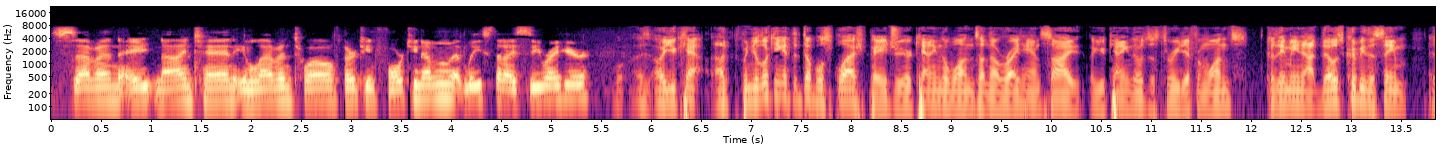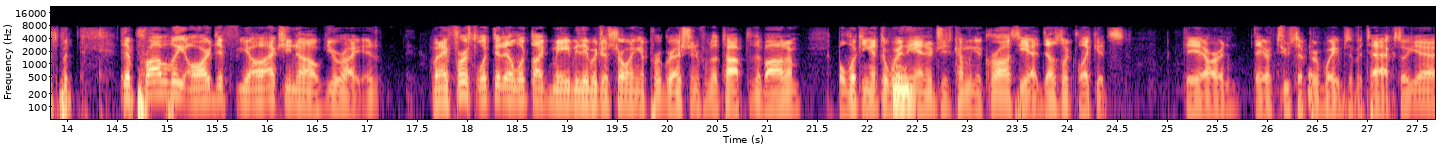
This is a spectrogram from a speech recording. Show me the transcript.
seven, eight, nine, ten, eleven, twelve, thirteen, fourteen of them at least that I see right here. Oh, you can't. Uh, when you're looking at the double splash page, are you counting the ones on the right hand side? Are you counting those as three different ones? Because they may not. Those could be the same. but there probably are different. Yeah, actually, no. You're right. It, when I first looked at it, it looked like maybe they were just showing a progression from the top to the bottom. But looking at the way mm. the energy is coming across, yeah, it does look like it's they are in, they are two separate waves of attack. So yeah,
